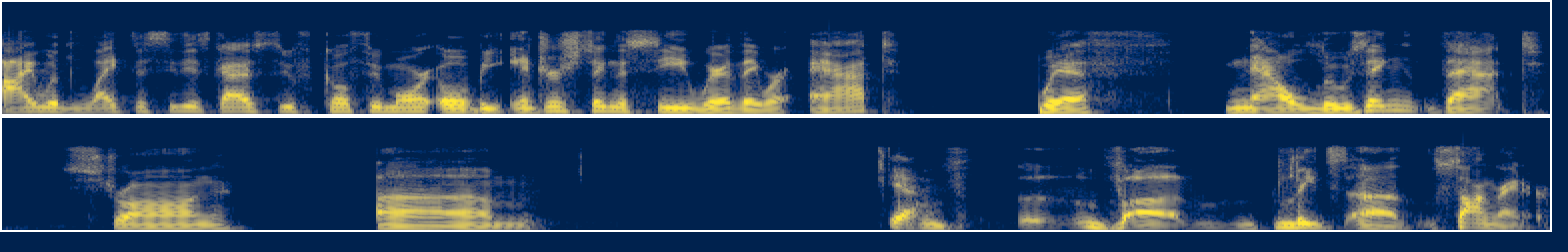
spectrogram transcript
I would like to see these guys do, go through more. It will be interesting to see where they were at with now losing that strong um Yeah. uh, lead uh, songwriter.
